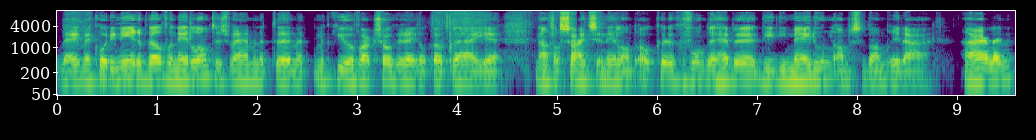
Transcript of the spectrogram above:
wij, wij coördineren het wel voor Nederland. Dus wij hebben het met, met CureVac zo geregeld dat wij een aantal sites in Nederland ook gevonden hebben die, die meedoen. Amsterdam, Breda, Haarlem.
